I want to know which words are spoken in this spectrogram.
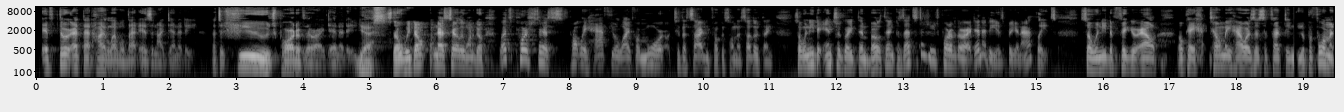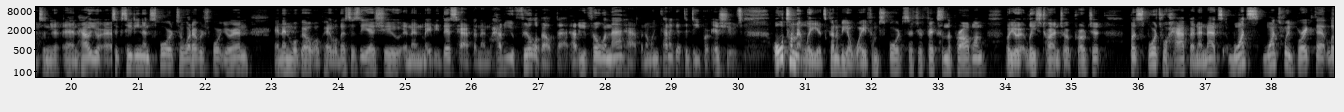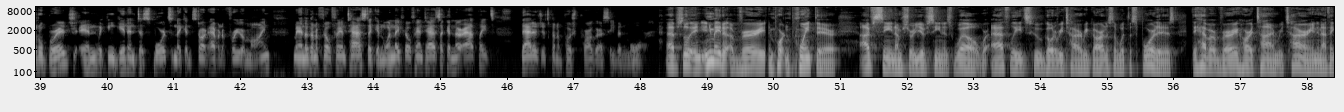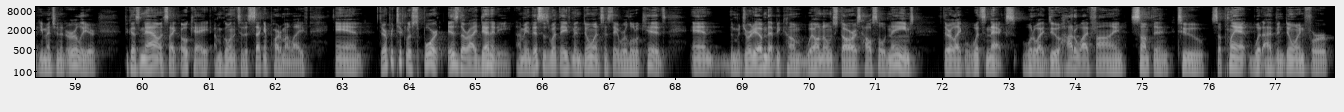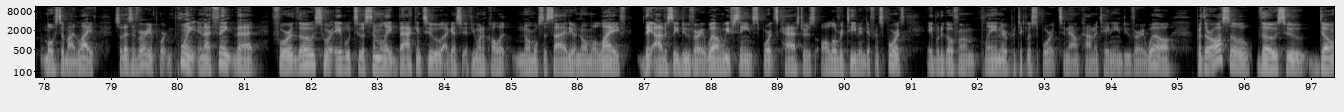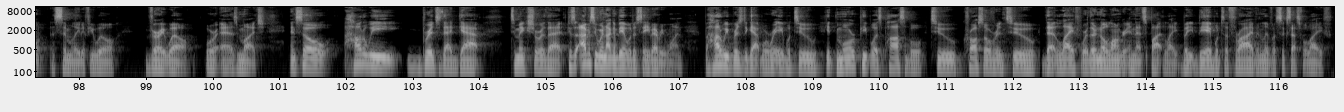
if they're at that high level, that is an identity. That's a huge part of their identity. Yes. So we don't necessarily want to go, let's push this probably half your life or more to the side and focus on this other thing. So we need to integrate them both in because that's a huge part of their identity is being athletes. So we need to figure out, okay, tell me how is this affecting your performance and your, and how you're uh, succeeding in sports or whatever sport you're in, and then we'll go, okay, well this is the issue, and then maybe this happened, and how do you feel about that? How do you feel when that happened? And we can kind of get to deeper issues. Ultimately, it's going to be away from sports that you're fixing the problem, or you're at least trying to approach it but sports will happen and that's once once we break that little bridge and we can get into sports and they can start having a freer mind man, they're going to feel fantastic. And when they feel fantastic and they're athletes, that is just going to push progress even more. Absolutely. And you made a very important point there. I've seen, I'm sure you've seen as well, where athletes who go to retire, regardless of what the sport is, they have a very hard time retiring. And I think you mentioned it earlier, because now it's like, okay, I'm going into the second part of my life. And their particular sport is their identity. I mean, this is what they've been doing since they were little kids. And the majority of them that become well known stars, household names, they're like, well, what's next? What do I do? How do I find something to supplant what I've been doing for most of my life? So that's a very important point. And I think that for those who are able to assimilate back into, I guess, if you want to call it normal society or normal life, they obviously do very well. And we've seen sportscasters all over TV in different sports able to go from playing their particular sport to now commentating and do very well. But there are also those who don't assimilate, if you will, very well or as much. And so, how do we bridge that gap to make sure that, because obviously we're not going to be able to save everyone, but how do we bridge the gap where we're able to get more people as possible to cross over into that life where they're no longer in that spotlight, but be able to thrive and live a successful life?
